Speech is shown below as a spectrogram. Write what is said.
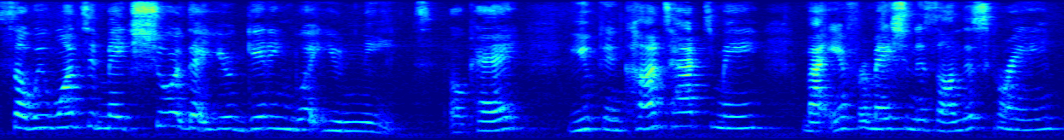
So we want to make sure that you're getting what you need, okay? You can contact me. My information is on the screen.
